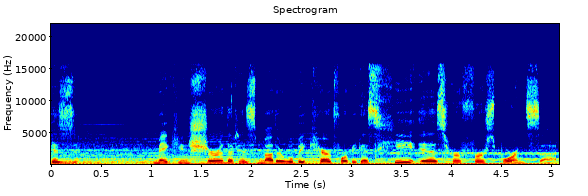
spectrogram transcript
is making sure that his mother will be cared for because he is her firstborn son.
